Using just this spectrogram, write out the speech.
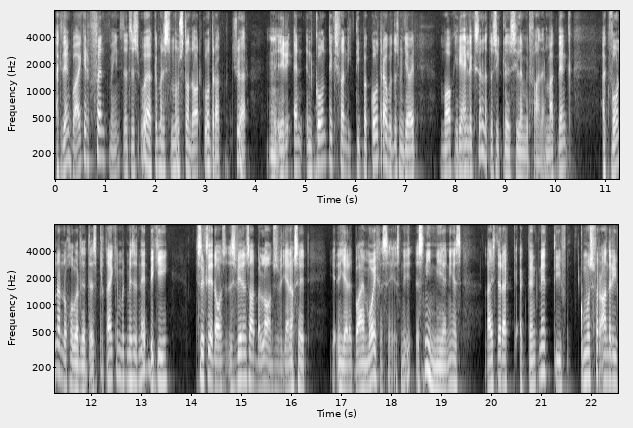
ek dink baie keer vind mense dit is o, ek maar dis 'n standaard kontrak. Sure. Mm. In in konteks van die tipe kontrak wat ons met jou het, maak hierdie eintlik sin dat ons die klousule moet verander. Maar ek dink ek wonder nogal oor dit is partykeer moet mense dit net bietjie soos ek sê daar's dis weer in daai balans soos wat jy nog sê het en jy het dit baie mooi gesê is nie is nie nee nie is luister ek ek dink net die kom ons verander die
